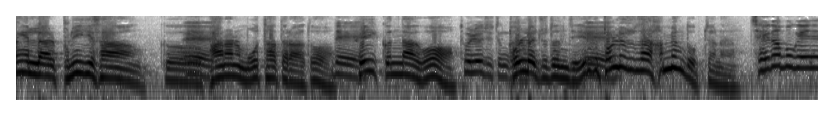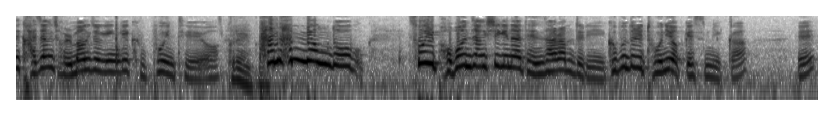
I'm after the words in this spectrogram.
당일날 분위기상 그 네. 반환을 못 하더라도 네. 회의 끝나고 돌려주든가 돌려주든지 이렇게 네. 돌려준 사람 한 명도 없잖아요. 제가 보기에는 가장 절망적인 게 그 포인트예요. 그러니까. 단 한 명도 소위 법원장식이나 된 사람들이 그분들이 돈이 없겠습니까? 예?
